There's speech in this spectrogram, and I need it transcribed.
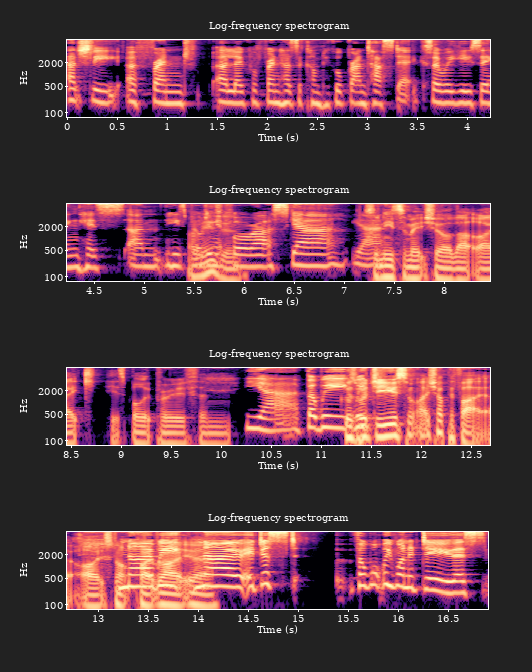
actually a friend, a local friend, has a company called Brandtastic, so we're using his. Um, he's building Amazing. it for us. Yeah, yeah, So you need to make sure that like it's bulletproof and yeah. But we, because would you use something like Shopify? Or it's not no, quite we right. Yeah. no. It just for what we want to do. There's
